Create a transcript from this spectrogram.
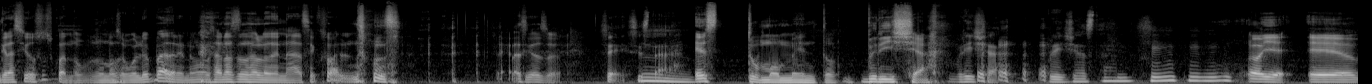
graciosos cuando uno se vuelve padre, ¿no? O sea, no estamos hablando de nada sexual, entonces. Está gracioso. Sí, sí está. Mm. Es tu momento, brilla. Brilla. Brillas tan. Oye, eh,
